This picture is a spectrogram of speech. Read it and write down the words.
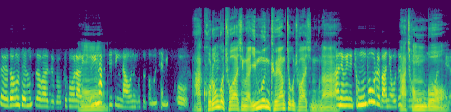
네, 너무 재밌어가지고 그거랑 어. 의학 지식 나오는 것도 너무 재밌고. 아, 그런 거 좋아하시는구나. 인문 교양 쪽을 좋아하시는구나. 아니요, 그냥 정보를 많이 얻을 아, 수 있는 정보. 것 같아요.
